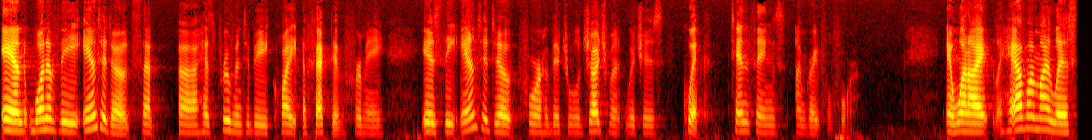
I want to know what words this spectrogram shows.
And one of the antidotes that uh, has proven to be quite effective for me is the antidote for habitual judgment, which is quick 10 things I'm grateful for. And what I have on my list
